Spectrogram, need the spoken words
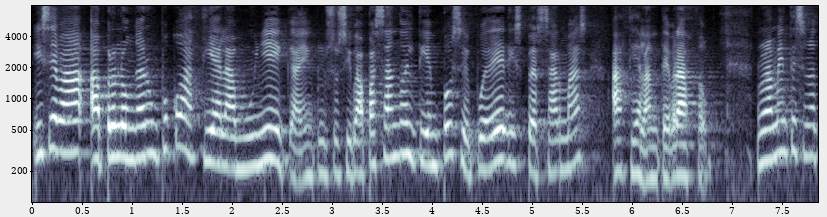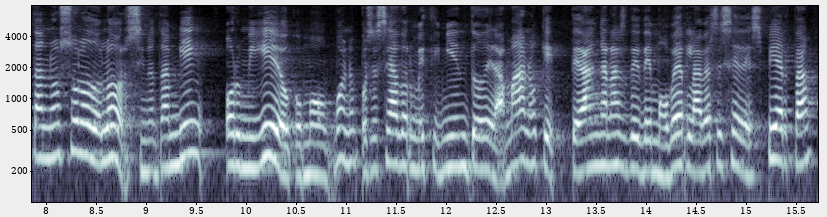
y se va a prolongar un poco hacia la muñeca, incluso si va pasando el tiempo se puede dispersar más hacia el antebrazo. Normalmente se nota no solo dolor, sino también hormigueo, como bueno, pues ese adormecimiento de la mano que te dan ganas de, moverla a ver si se despierta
